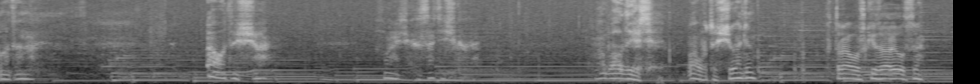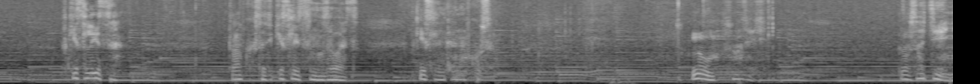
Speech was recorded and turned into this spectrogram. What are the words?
Вот он. А вот еще. Смотрите, красотища какая. Обалдеть. А вот еще один. В травушке зарылся. В кислице. Травка, кстати, кислица называется. Кисленькая на вкус. Ну, смотрите. Красотень.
